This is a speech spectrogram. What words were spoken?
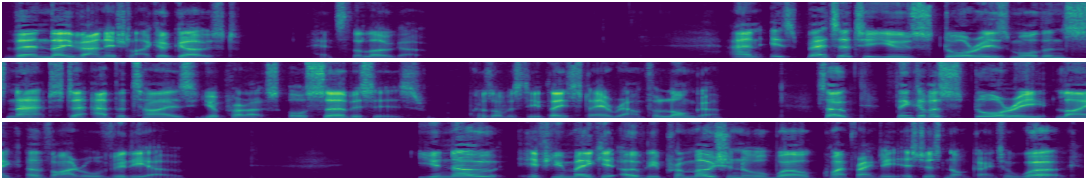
Then they vanish like a ghost, hence the logo. And it's better to use stories more than snaps to advertise your products or services, because obviously they stay around for longer. So think of a story like a viral video. You know, if you make it overly promotional, well, quite frankly, it's just not going to work.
